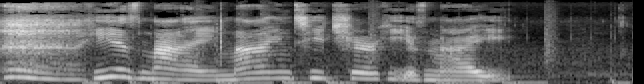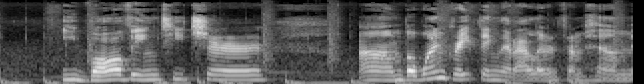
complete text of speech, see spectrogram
he is my mind teacher. He is my evolving teacher. Um, but one great thing that I learned from him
